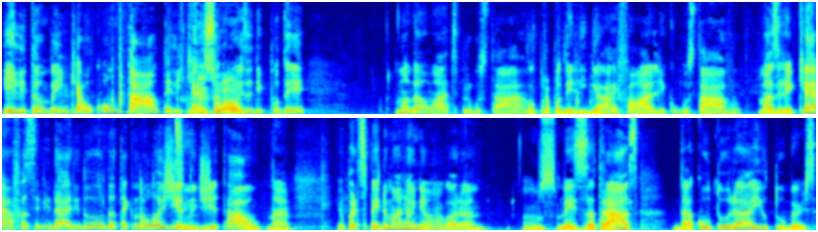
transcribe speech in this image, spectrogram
ele também quer o contato, ele quer essa Visual. coisa de poder mandar um WhatsApp pro Gustavo, para poder ligar e falar ali com o Gustavo, mas ele quer a facilidade do- da tecnologia, do Sim. digital, né? Eu participei de uma reunião agora, uns meses atrás, da cultura youtubers.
